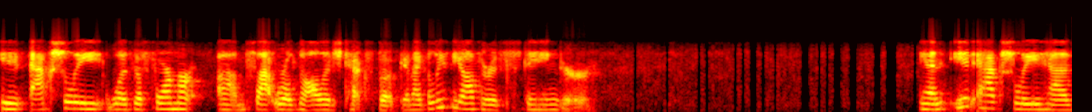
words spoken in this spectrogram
it actually was a former um, Flat World Knowledge textbook, and I believe the author is Stangor. And it actually has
